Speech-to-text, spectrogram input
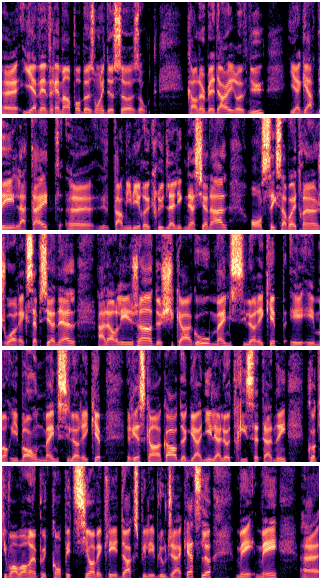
euh, il y avait vraiment pas besoin de ça, eux autres. Quand le Bedard est revenu, il a gardé la tête euh, parmi les recrues de la Ligue nationale. On sait que ça va être un joueur exceptionnel. Alors les gens de Chicago, même si leur équipe est, moribonde, même si leur équipe risque encore de gagner la loterie cette année, quoi qu'ils vont avoir un peu de compétition avec les Ducks puis les Blue Jackets là, mais mais euh,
